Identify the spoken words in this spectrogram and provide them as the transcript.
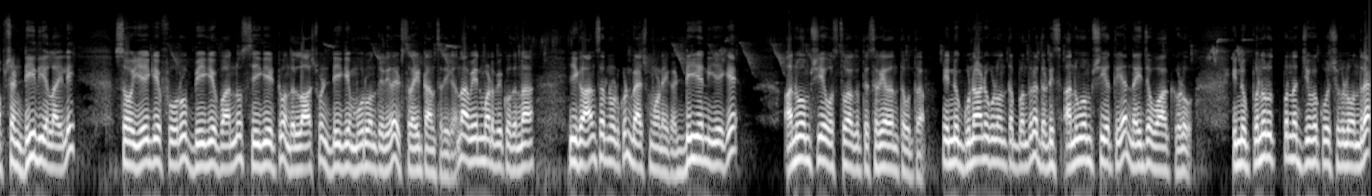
ಆಪ್ಷನ್ ಡಿ ಇದೆಯಲ್ಲ ಇಲ್ಲಿ. ಸೊ ಎಗೆ ಫೋರು ಬಿಗೆ ಒನ್ನು ಸಿಗೆ ಟು ಒಂದು ಲಾಸ್ಟ್ ಒನ್ ಡಿಗೆ ಮೂರು ಅಂತ ಇದೆಯಲ್ಲ ಇಟ್ಸ್ ರೈಟ್ ಆನ್ಸರ್ ಈಗ. ನಾವೇನು ಮಾಡಬೇಕು ಅದನ್ನು? ಈಗ ಆನ್ಸರ್ ನೋಡ್ಕೊಂಡು ಮ್ಯಾಚ್ ಮಾಡೋಣ ಈಗ. ಡಿ ಎನ್ ಎಗೆ ಅನುವಂಶೀಯ ವಸ್ತು ಆಗುತ್ತೆ ಸರಿಯಾದಂಥ ಉತ್ತರ. ಇನ್ನು ಗುಣಾಣುಗಳು ಅಂತ ಬಂದರೆ ದಟ್ ಈಸ್ ಅನುವಂಶೀಯತೆಯ ನೈಜ ವಾಹಕಗಳು ಇನ್ನು ಪುನರುತ್ಪನ್ನ ಜೀವಕೋಶಗಳು ಅಂದರೆ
